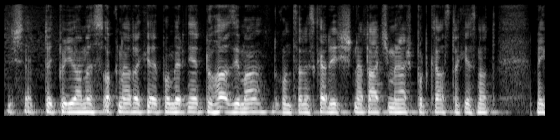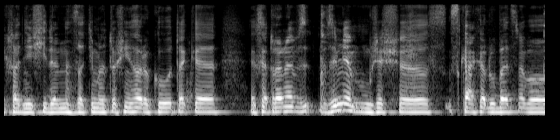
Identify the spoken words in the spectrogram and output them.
Když se teď podíváme z okna, tak je poměrně tuhá zima. Dokonce dneska, když natáčíme náš podcast, tak je snad nejchladnější den zatím letošního roku. Tak eh, jak se trénuje v zimě? Můžeš eh, skákat vůbec, nebo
